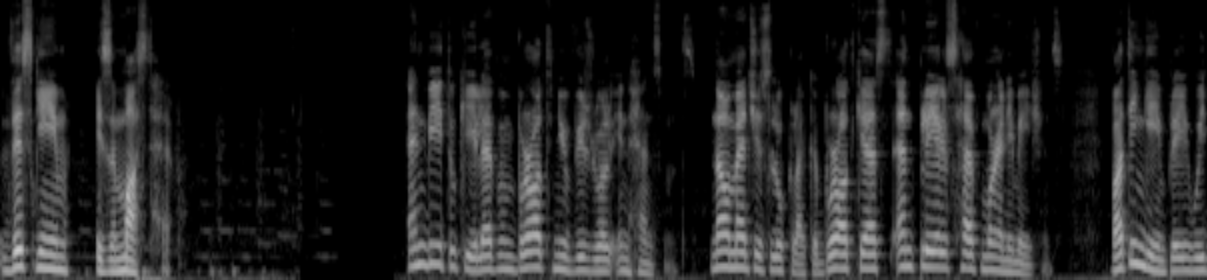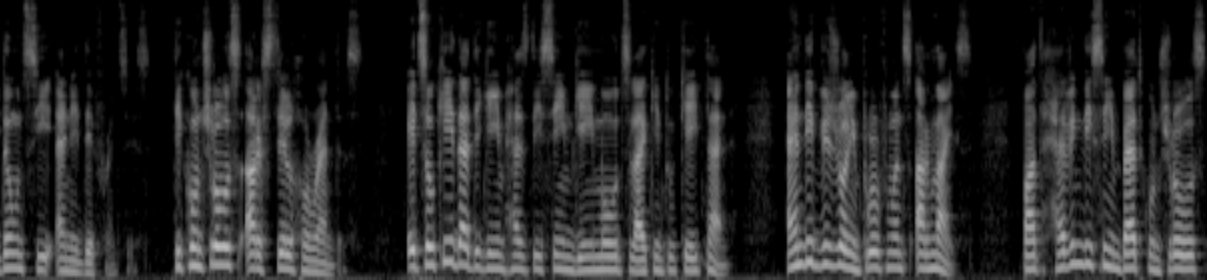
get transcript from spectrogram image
This game is a must-have. NBA 2K11 brought new visual enhancements. Now matches look like a broadcast and players have more animations. But in gameplay we don't see any differences. The controls are still horrendous. It's okay that the game has the same game modes like in 2K10, and the visual improvements are nice, but having the same bad controls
